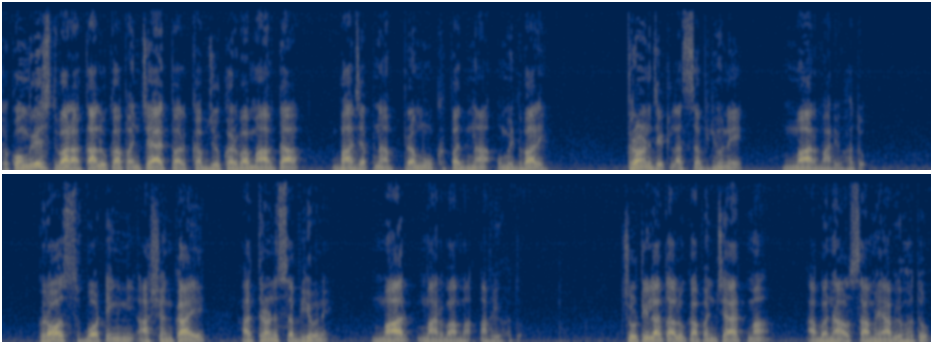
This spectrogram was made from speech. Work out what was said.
તો કોંગ્રેસ દ્વારા તાલુકા પંચાયત પર કબજો કરવામાં આવતા ભાજપના પ્રમુખ પદના ઉમેદવારે ત્રણ જેટલા સભ્યોને માર માર્યો હતો. ક્રોસ વોટિંગની આશંકાએ આ ત્રણ સભ્યોને માર મારવામાં આવ્યો હતો. ચોટીલા તાલુકા પંચાયતમાં આ બનાવ સામે આવ્યો હતો.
